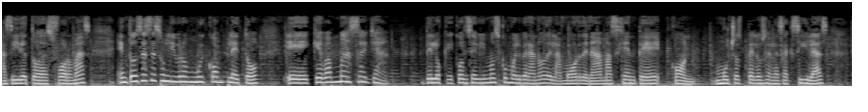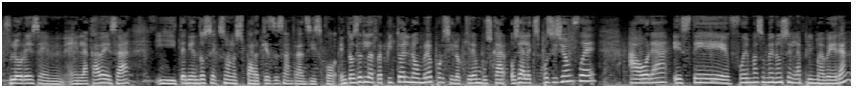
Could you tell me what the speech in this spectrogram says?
así de todas formas. Entonces es un libro muy completo eh, que va más allá de lo que concebimos como el verano del amor, de nada más gente con muchos pelos en las axilas, flores en, en la cabeza y teniendo sexo en los parques de San Francisco. Entonces les repito el nombre por si lo quieren buscar. O sea, la exposición fue ahora, este, fue más o menos en la primavera,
